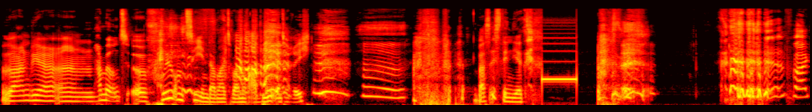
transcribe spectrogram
waren wir, ähm, haben wir uns äh, früh um 10, damals war noch AB-Unterricht. Was ist denn jetzt? Fuck.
